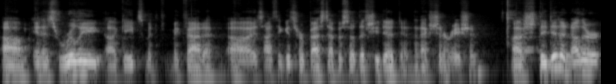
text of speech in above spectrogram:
Um, and it's really uh, Gates McFadden. Uh, it's, I think it's her best episode that she did in the Next Generation. Uh, sh they did another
